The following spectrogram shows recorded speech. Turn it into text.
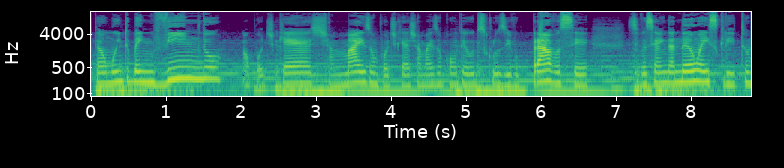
Então, muito bem-vindo ao podcast, a mais um podcast, a mais um conteúdo exclusivo para você. Se você ainda não é inscrito,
